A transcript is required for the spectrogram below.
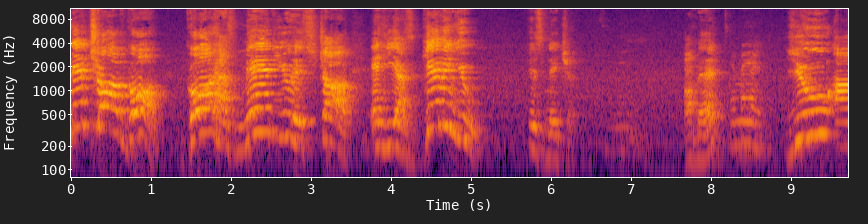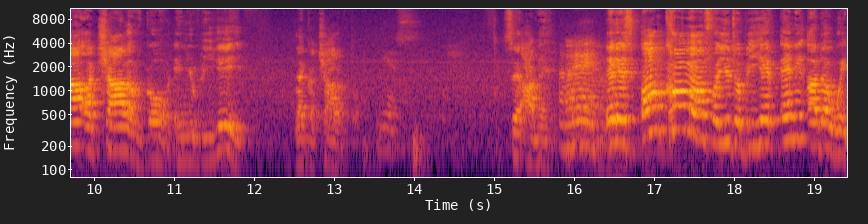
nature of God. God has made you his child and he has given you his nature. Amen. Amen. You are a child of God and you behave like a child of God. Yes. Say amen. Amen. It is uncommon for you to behave any other way.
